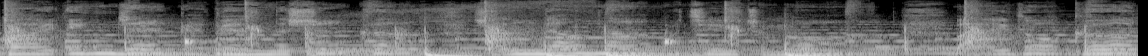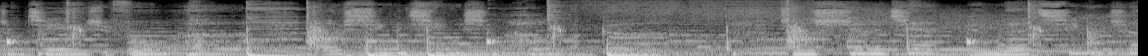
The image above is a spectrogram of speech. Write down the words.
快迎接改变的时刻，删掉那过期承诺，摆脱各种情绪负荷，好心情信号挽歌。全世界变得清澈，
